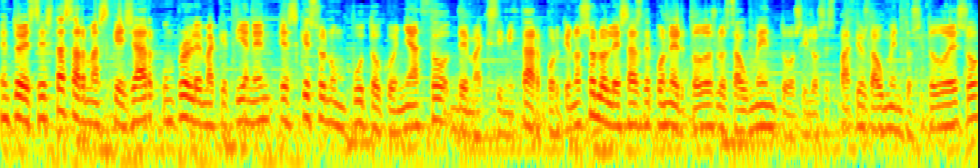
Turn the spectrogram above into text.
Entonces, estas armas Kejar, un problema que tienen es que son un puto coñazo de maximizar, porque no solo les has de poner todos los aumentos y los espacios de aumentos y todo eso,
